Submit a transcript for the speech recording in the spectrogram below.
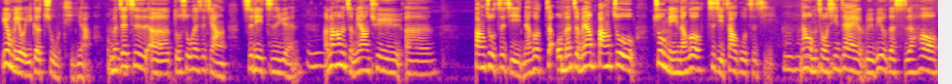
因为我们有一个主题呀、啊，我们这次呃读书会是讲智力资源啊，让他们怎么样去呃帮助自己能够照我们怎么样帮助住民能够自己照顾自己，然后我们重新在 review 的时候。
